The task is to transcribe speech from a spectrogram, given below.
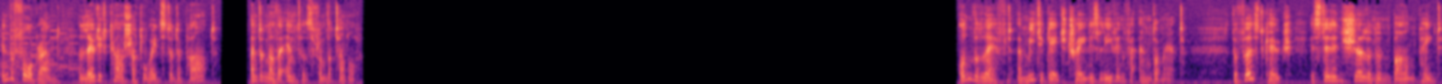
In the foreground, a loaded car shuttle waits to depart, and another enters from the tunnel. On the left, a meter gauge train is leaving for Andermatt. The first coach is still in Schöllenenbahn paint,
